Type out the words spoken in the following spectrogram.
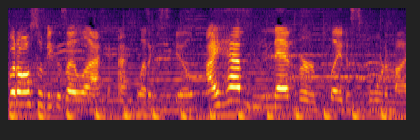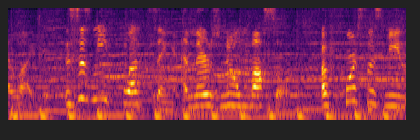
but also because I lack athletic skill. I have never played a sport in my life. This is me flexing and there's no muscle. Of course this means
